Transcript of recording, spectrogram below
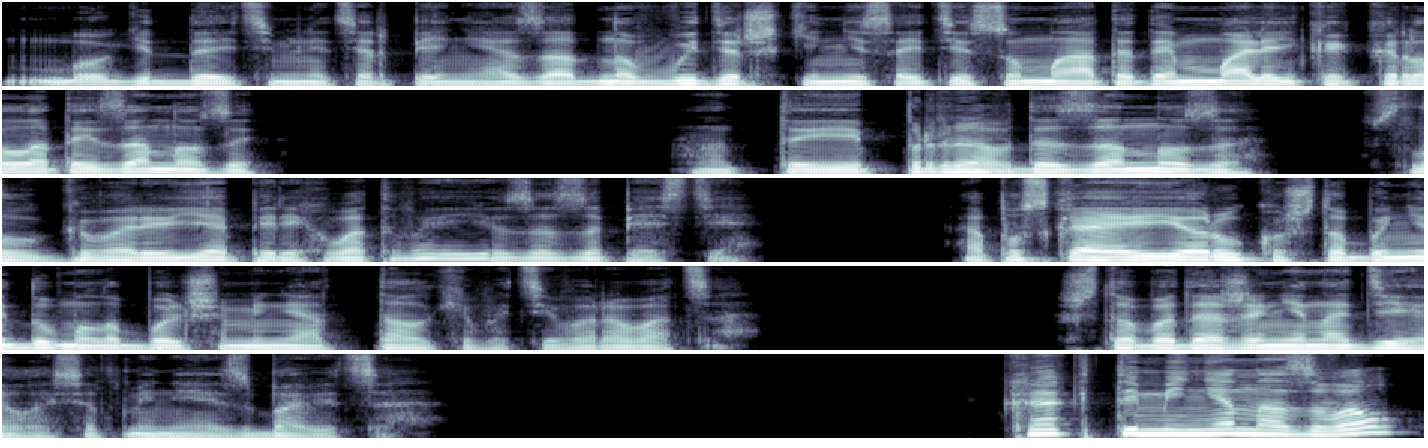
Боги, дайте мне терпение, а заодно выдержки не сойти с ума от этой маленькой крылатой занозы. А ты и правда заноза, вслух говорю я, перехватывая ее за запястье. Опускаю ее руку, чтобы не думала больше меня отталкивать и вороваться. Чтобы даже не надеялась от меня избавиться. «Как ты меня назвал?»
